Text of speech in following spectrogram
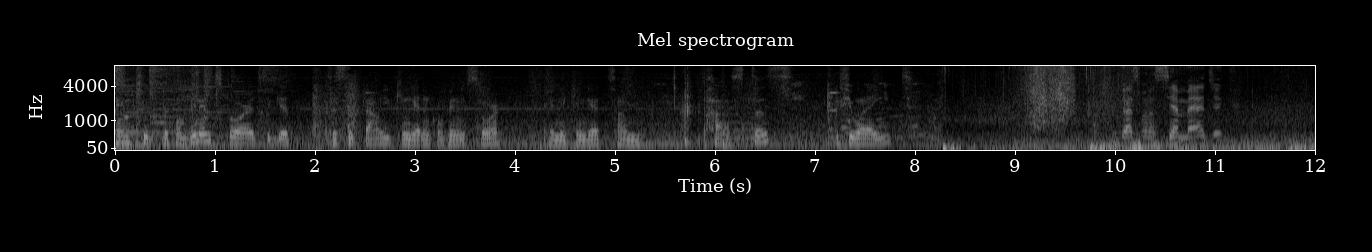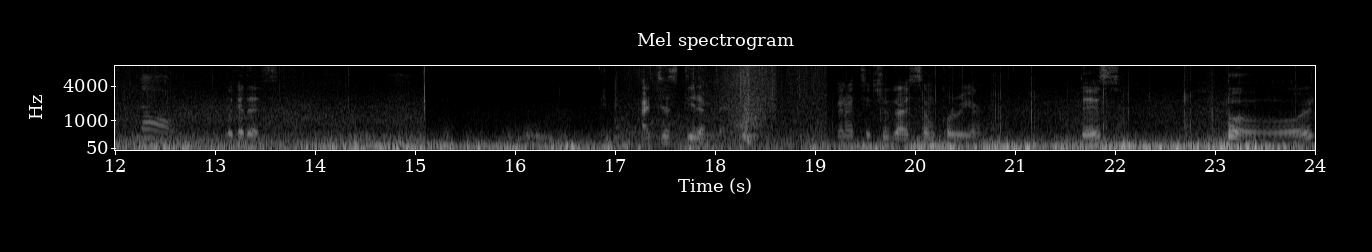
Came to the convenience store to get to sit down. You can get in convenience store and you can get some pastas if you wanna eat. You guys wanna see a magic? No. Look at this. I just did a magic. I'm gonna teach you guys some Korean. This board.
